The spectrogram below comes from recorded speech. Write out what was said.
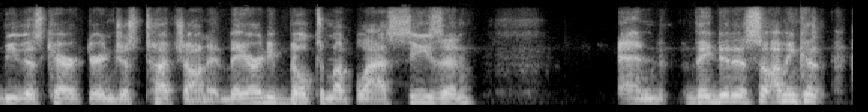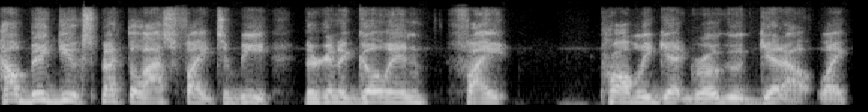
be this character and just touch on it. They already built him up last season, and they did it. So I mean, because how big do you expect the last fight to be? They're to go in, fight, probably get Grogu, get out. Like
